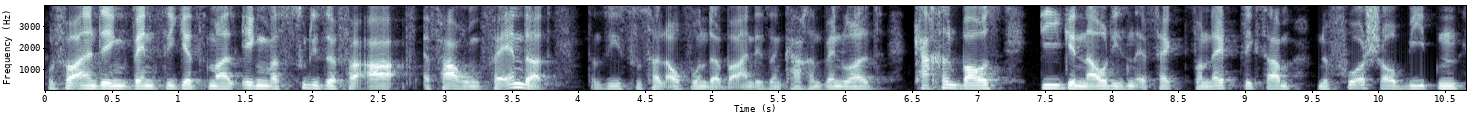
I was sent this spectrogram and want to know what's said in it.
und vor allen Dingen, wenn sich jetzt mal irgendwas zu dieser Ver Erfahrung verändert, dann siehst du es halt auch wunderbar in diesen Kacheln. Wenn du halt Kacheln baust, die genau diesen Effekt von Netflix haben, eine Vorschau bieten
